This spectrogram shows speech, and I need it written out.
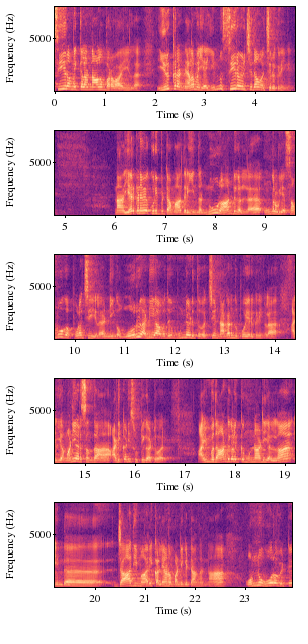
சீரமைக்கலைன்னாலும் பரவாயில்லை. இருக்கிற நிலைமையை இன்னும் சீரழித்து தான் வச்சுருக்கிறீங்க. நான் ஏற்கனவே குறிப்பிட்ட மாதிரி இந்த நூறு ஆண்டுகளில் உங்களுடைய சமூக புரட்சியில் நீங்கள் ஒரு அடியாவது முன்னெடுத்து வச்சு நகர்ந்து போயிருக்கிறீங்களா? ஐயா மணியரசன் தான் அடிக்கடி சுட்டி காட்டுவார் ஐம்பது ஆண்டுகளுக்கு முன்னாடி எல்லாம் இந்த ஜாதி மாதிரி கல்யாணம் பண்ணிக்கிட்டாங்கன்னா ஒன்று ஊரை விட்டு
